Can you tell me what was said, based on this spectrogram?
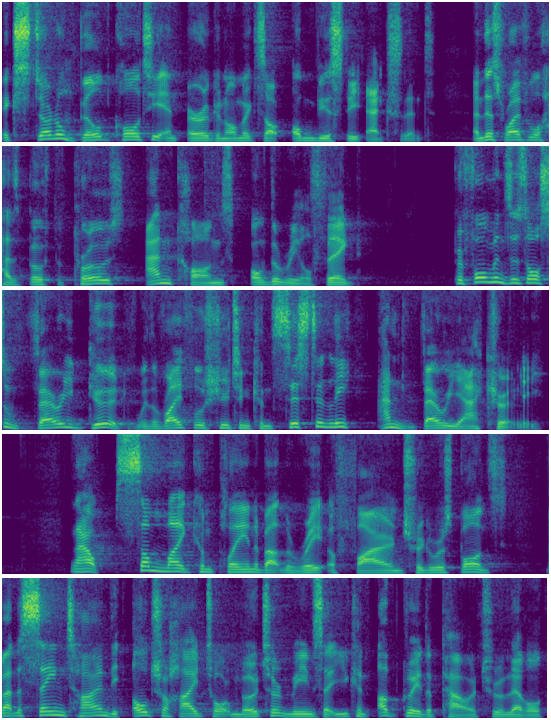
External build quality and ergonomics are obviously excellent, and this rifle has both the pros and cons of the real thing. Performance is also very good, with the rifle shooting consistently and very accurately. Now, some might complain about the rate of fire and trigger response, but at the same time, the ultra high torque motor means that you can upgrade the power to a level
